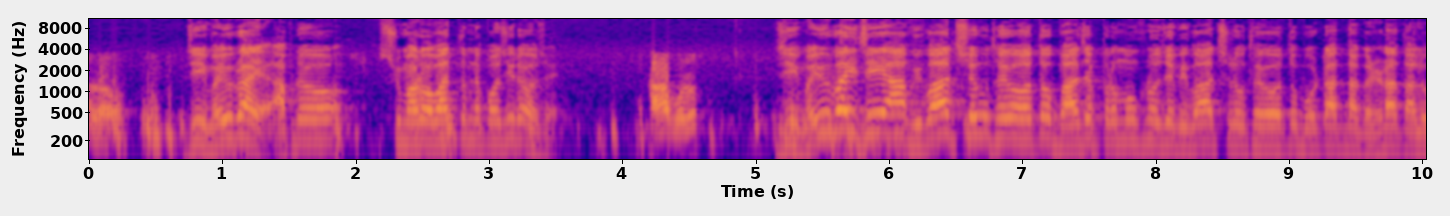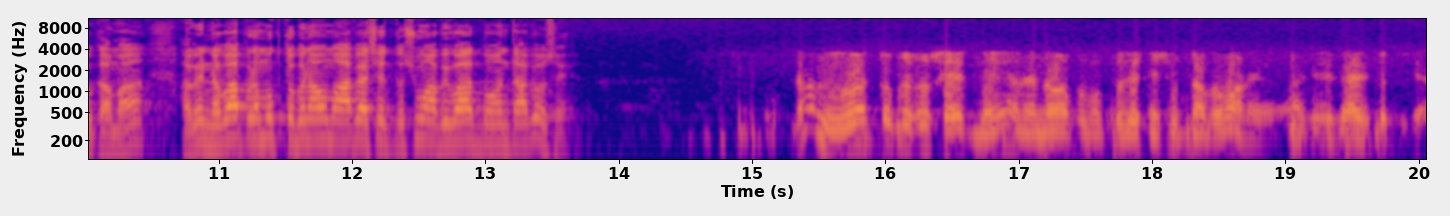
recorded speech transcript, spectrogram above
હલો જી મયુરભાઈ આપણો શું મારો અવાજ તમને પહોંચી રહ્યો છે? હા બોલો. જી મયુરભાઈ જે આ વિવાદ શરૂ થયો હતો ભાજપ પ્રમુખનો જે વિવાદ શરૂ થયો હતો બોટાદના ગઢડા તાલુકામાં હવે નવા પ્રમુખ તો બનાવવામાં આવ્યા છે તો શું આ વિવાદનો અંત આવ્યો છે? ના વિવાદ તો કશું છે જ નહીં અને નવા પ્રમુખ પ્રદેશની સૂચના પ્રમાણે આજે જાહેર કરી છે.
